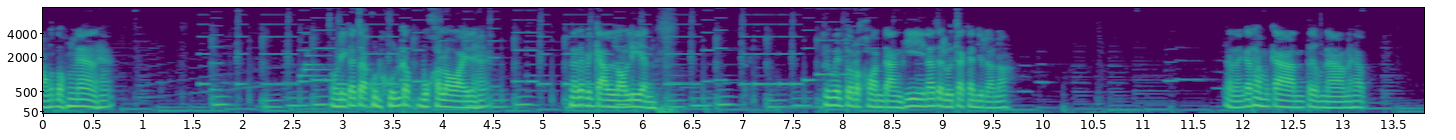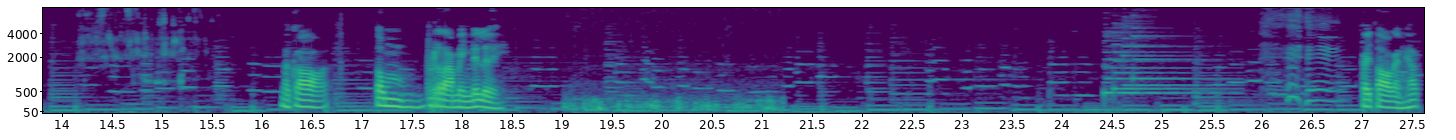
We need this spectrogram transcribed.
น้องตรงข้างหน้านะฮะตรงนี้ก็จะคุ้นๆกับบุคลอยนะฮะน่าจะเป็นการล้อเลียน ซึ่งเป็นตัวละครดังที่น่าจะรู้จักกันอยู่แล้วเนาะจากนั้นก็ทำการเติมน้ำนะครับ แล้วก็ต้มราเมงได้เลย ไปต่อกันครับ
